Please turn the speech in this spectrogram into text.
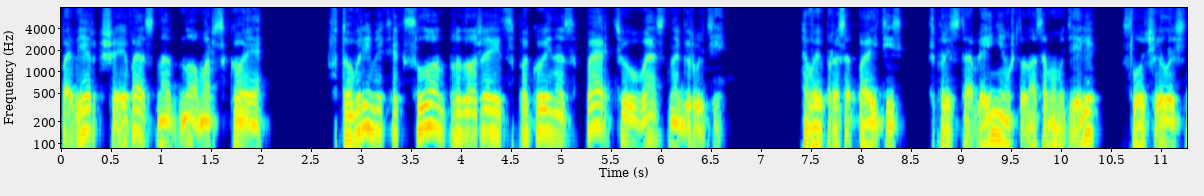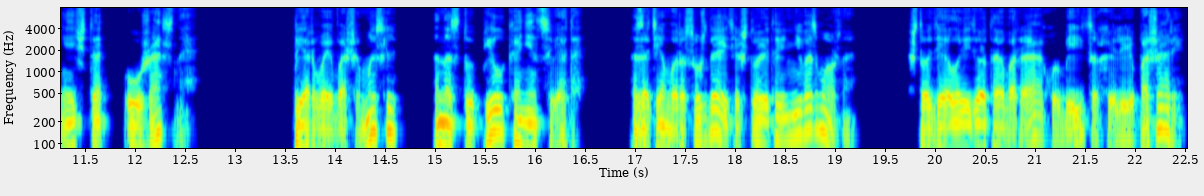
повергшее вас на дно морское, в то время как слон продолжает спокойно спать у вас на груди. Вы просыпаетесь с представлением, что на самом деле случилось нечто ужасное. Первая ваша мысль – наступил конец света. Затем вы рассуждаете, что это невозможно, что дело идет о ворах, убийцах или пожаре.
